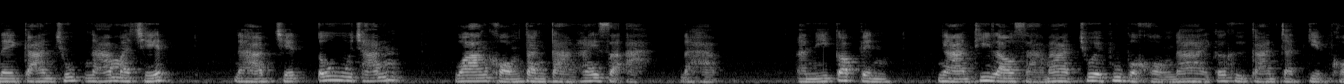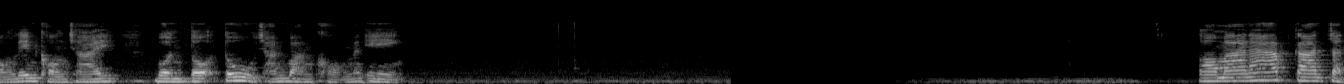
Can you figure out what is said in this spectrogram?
ในการชุบน้ำมาเช็ด นะครับ เช็ดตู้ชั้น วางของต่างๆ ให้สะอาดนะครับ อันนี้ก็เป็นงานที่เราสามารถช่วยผู้ปกครองได้ก็คือการจัดเก็บของเล่นของใช้ บนโต๊ะตู้ชั้นวางของนั่นเองต่อมานะครับการจัด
